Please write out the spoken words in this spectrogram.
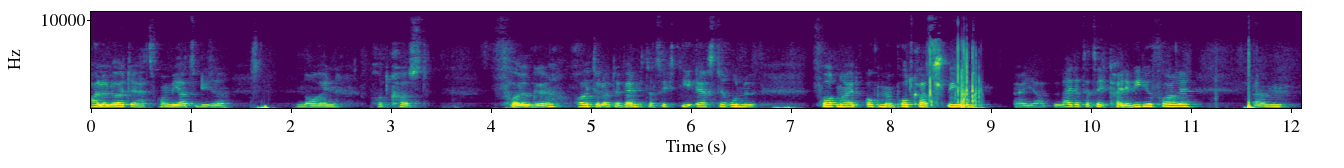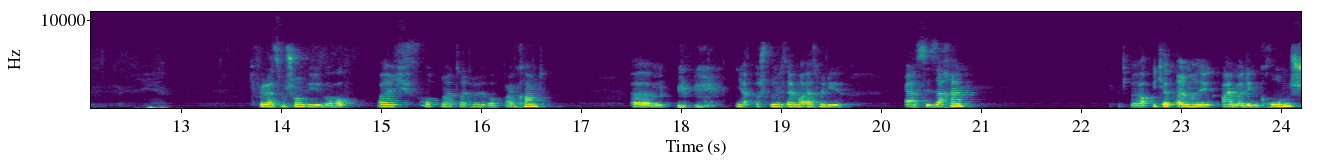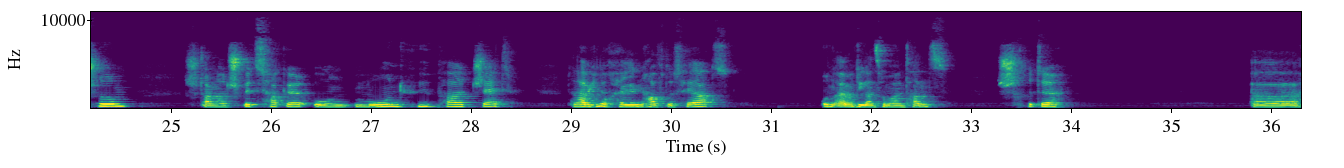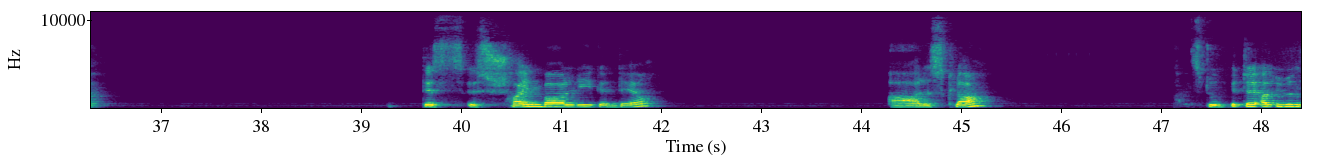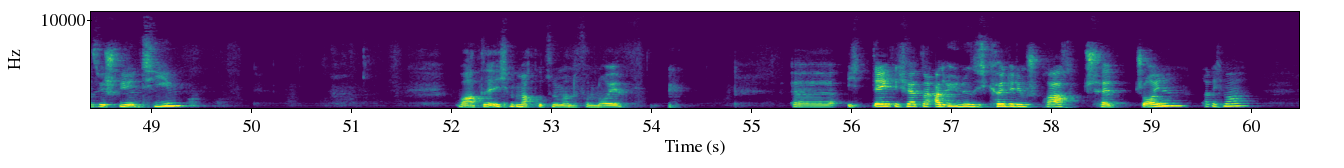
Hallo Leute, herzlich willkommen zu dieser neuen Podcast-Folge. Heute, Leute, werden wir tatsächlich die erste Runde Fortnite auf meinem Podcast spielen. Äh, ja, leider tatsächlich keine Videofolge. Ähm, ich will erst mal schauen, wie überhaupt bei Fortnite überhaupt ankommt. Ähm, ja, spielen jetzt einfach erstmal die erste Sache. Ja, ich habe einmal den, einmal den Chromschirm, Standard Spitzhacke und Mond Hyperjet. Dann habe ich noch heldenhaftes Herz und einmal die ganz normalen Tanzschritte. Äh, das ist scheinbar legendär. Alles klar. Kannst du bitte, also übrigens, wir spielen Team. Warte, ich mache kurz Nummern von neu. Äh, ich denke, ich werde, also übrigens, ich könnte dem Sprachchat joinen, sag ich mal.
